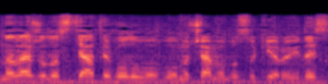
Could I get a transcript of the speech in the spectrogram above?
належало стяти голову або мечем, або сокирою. І десь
